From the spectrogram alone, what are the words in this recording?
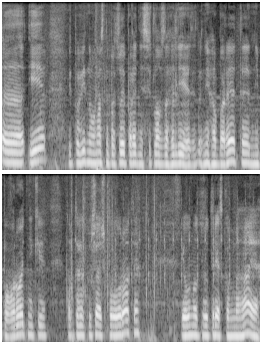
Е, і відповідно у нас не працює переднє світло взагалі. Ні габарити, ні поворотники. Тобто включаєш повороти, і воно тут різко мигає.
